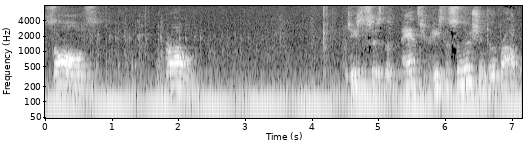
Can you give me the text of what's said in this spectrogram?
solves problem. Jesus is the answer. He's the solution to the problem.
